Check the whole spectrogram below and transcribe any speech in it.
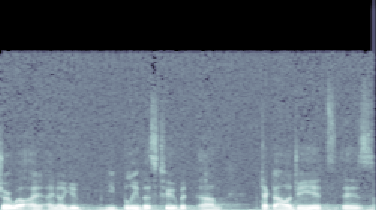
Sure. Well, I, I know you, you believe this too, but um, technology is, is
